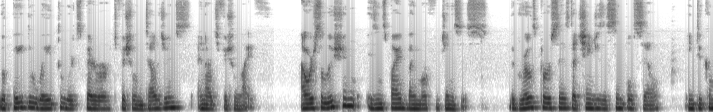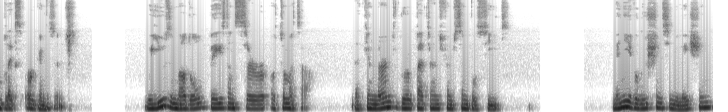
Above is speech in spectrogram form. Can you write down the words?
will pave the way towards better artificial intelligence and artificial life. Our solution is inspired by morphogenesis, the growth process that changes a simple cell into complex organisms. We use a model based on cellular automata that can learn to grow patterns from simple seeds. Many evolution simulations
